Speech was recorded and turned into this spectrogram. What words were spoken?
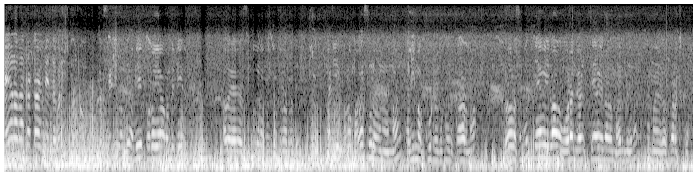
மேலே தான் கட் ஆகுமே தவிர திரும்ப உள்ள செடி வந்து அப்படியே புதையாக வந்துகிட்டே இருக்கும். அதை சிம்புகளை நீக்கிட்டு வர்றது மல்லிகை போல் மகசூலை நம்ம அதிகமாக கூட்டுறதுக்கு ஒரு காரணம். அதோட சமயம் தேவையில்லாத உரங்கள் தேவையில்லாத மருந்துகளை நம்ம குறைச்சிக்கலாம்.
